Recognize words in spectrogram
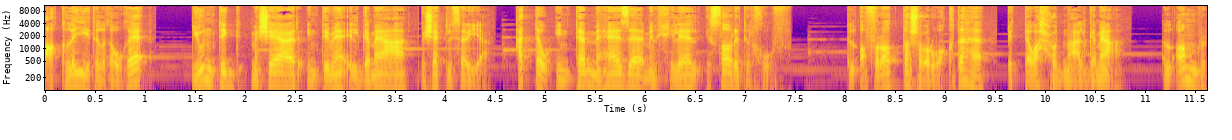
عقلية الغوغاء ينتج مشاعر انتماء الجماعة بشكل سريع حتى وإن تم هذا من خلال إثارة الخوف الأفراد تشعر وقتها بالتوحد مع الجماعة الأمر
